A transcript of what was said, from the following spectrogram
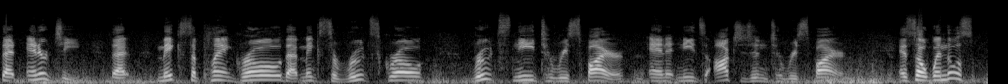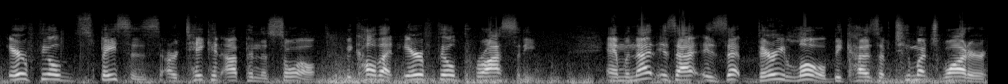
that energy that makes the plant grow, that makes the roots grow. Roots need to respire, and it needs oxygen to respire. And so when those air-filled spaces are taken up in the soil, we call that air-filled porosity. And when that is at is at very low because of too much water,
